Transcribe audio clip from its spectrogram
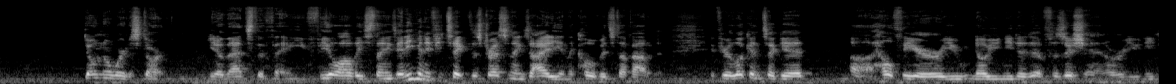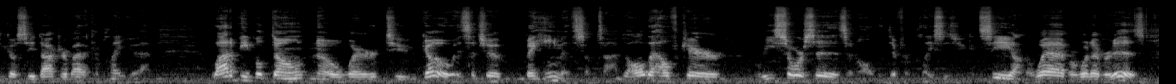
don't know where to start. You know, that's the thing. You feel all these things. And even if you take the stress and anxiety and the COVID stuff out of it, if you're looking to get uh, healthier, you know you needed a physician or you need to go see a doctor about a complaint you have. A lot of people don't know where to go. It's such a behemoth sometimes. All the healthcare resources and all the different places you can see on the web or whatever it is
